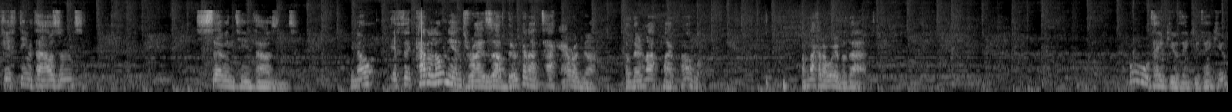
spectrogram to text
Fifteen thousand. Seventeen thousand. You know, if the Catalonians rise up, they're gonna attack Aragon, so they're not my problem. I'm not gonna worry about that. Oh, thank you, thank you, thank you.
